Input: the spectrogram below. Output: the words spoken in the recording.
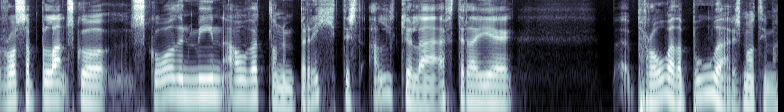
rosa bland, sko skoðun mín á völlunum breyttist algjörlega eftir að ég prófaði að búa þar í smá tíma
